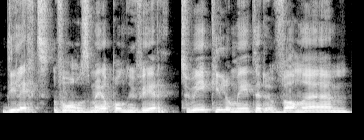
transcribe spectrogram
die ligt volgens mij op ongeveer twee kilometer van, um,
